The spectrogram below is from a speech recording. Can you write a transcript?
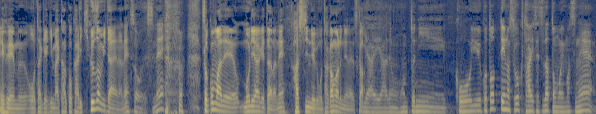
FM 大竹駅前過去借り聞くぞみたいなね。そうですね。そこまで盛り上げたらね、発信力も高まるんじゃないですかい。やいや、でも本当に、こういうことっていうのはすごく大切だと思いますね。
